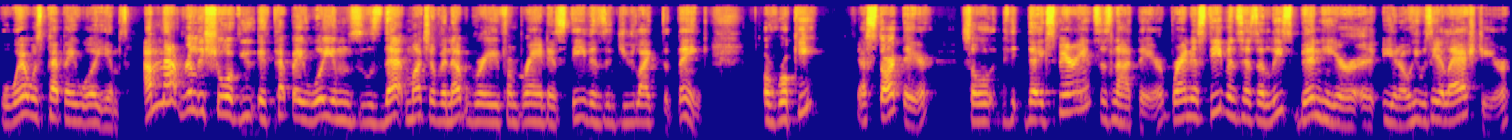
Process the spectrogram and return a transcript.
well, where was Pepe Williams? I'm not really sure if you if Pepe Williams was that much of an upgrade from Brandon Stephens as you like to think. A rookie, let's start there. So th- the experience is not there. Brandon Stephens has at least been here. Uh, you know, he was here last year.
